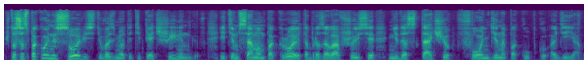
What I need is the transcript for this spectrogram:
что со спокойной совестью возьмет эти пять шиллингов и тем самым покроет образовавшуюся недостачу в фонде на покупку одеял.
